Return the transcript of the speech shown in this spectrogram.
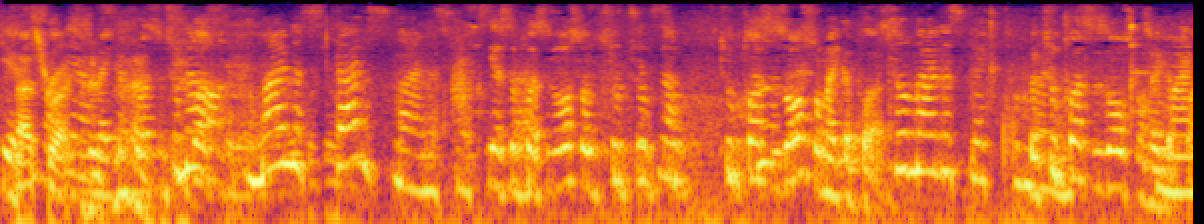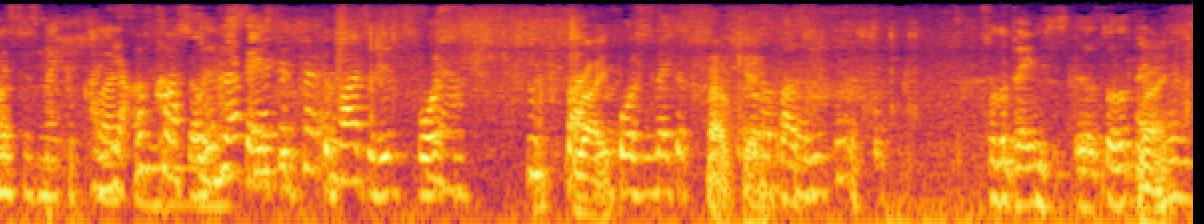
Minus makes plus. Yeah, That's two right. pluses make a plus, two No, pluses. minus times minus makes Yes, a plus. plus. And also two, two, two, two pluses also make a plus. Two minus make two But two minus. pluses also make a plus. Minuses make a Ah, plus. yeah, of and course. So in this case, the, the positive forces, two positive Right. forces make a, Okay. a positive force. So the pain, is- uh, so the pain Right. is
